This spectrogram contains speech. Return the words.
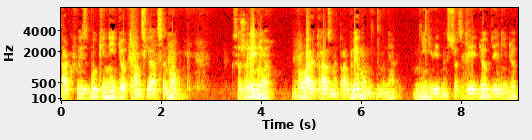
Так, в Фейсбуке не идет трансляция. Но, к сожалению, бывают разные проблемы. У мне не видно сейчас, где идет, где не идет.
